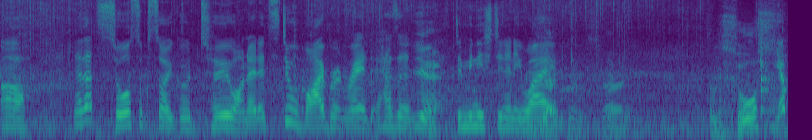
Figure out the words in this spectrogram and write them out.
Oh, now that sauce looks so good too on it. It's still vibrant red. It hasn't Yeah. diminished in any way. Exactly. So for the sauce. Yep.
